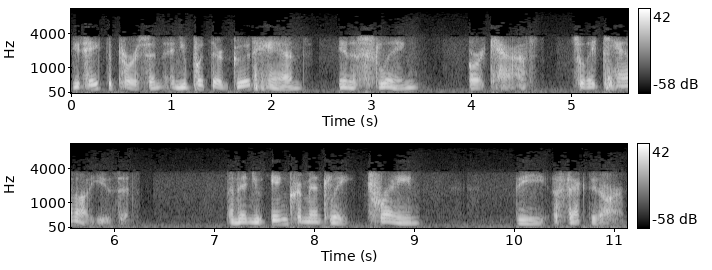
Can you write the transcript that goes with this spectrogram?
you take the person and you put their good hand in a sling or a cast, so they cannot use it, and then you incrementally train the affected arm.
